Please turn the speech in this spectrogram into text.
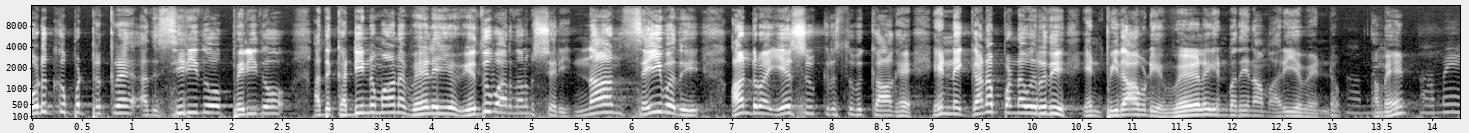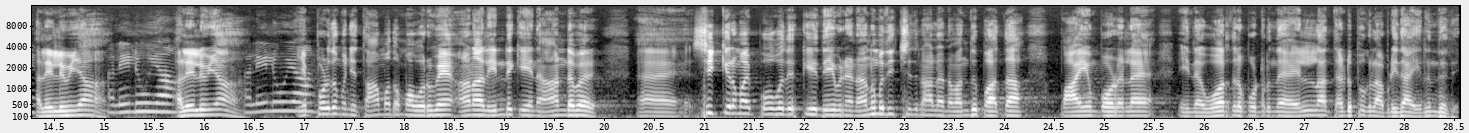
கொடுக்கப்பட்டிருக்கிற அது சிறிதோ பெரிதோ அது கடினமான வேலையோ எதுவாக இருந்தாலும் சரி நான் செய்வது ஆண்டவராய் இயேசு கிறிஸ்துவுக்காக. என்னை கனப்பண்ண என் பிதாவுடைய வேலை என்பதை நாம் அறிய வேண்டும். ஆமென் அல்லேலூயா அல்லேலூயா எப்பொழுதும் கொஞ்சம் தாமதமாக வருவேன். ஆனால் இன்றைக்கு என் ஆண்டவர் சீக்கிரமாய் போவதற்கு தேவன் என்னை அனுமதிச்சதுனால நான் வந்து பார்த்தா பாயம் போடலை இந்த ஓரத்தில் போட்டிருந்த எல்லா தடுப்புகளும் அப்படி தான் இருந்தது.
